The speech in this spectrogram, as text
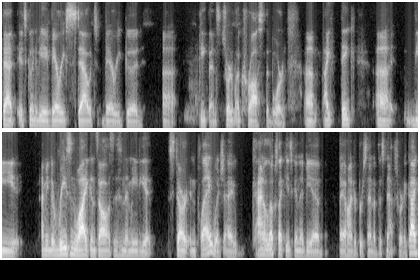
that it's going to be a very stout, very good uh, defense, sort of across the board. Um, I think uh, the, I mean, the reason why Gonzalez is an immediate start and play, which I kind of looks like he's going to be a 100% of the snap sort of guy,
